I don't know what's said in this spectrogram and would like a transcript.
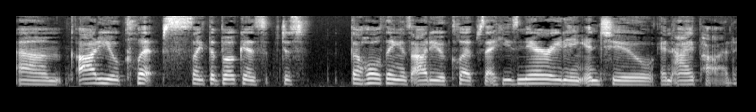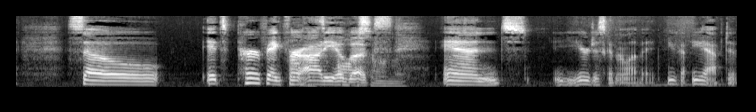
um, audio clips. Like the book is just the whole thing is audio clips that he's narrating into an iPod. So it's perfect for Oh, audiobooks, awesome. and you're just gonna love it. You you have to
